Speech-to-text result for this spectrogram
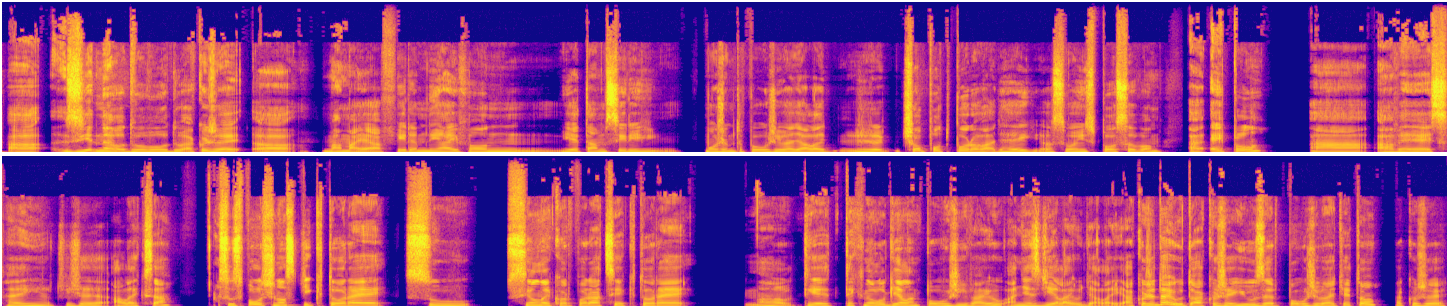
A z jedného dôvodu, akože a, mám aj ja firemný iPhone, je tam Siri, môžem to používať, ale že čo podporovať, hej, svojím spôsobom. A Apple a AWS, hej, čiže Alexa, sú spoločnosti, ktoré sú silné korporácie, ktoré No, tie technológie len používajú a nezdieľajú ďalej. Akože dajú to akože user, používajte to, akože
